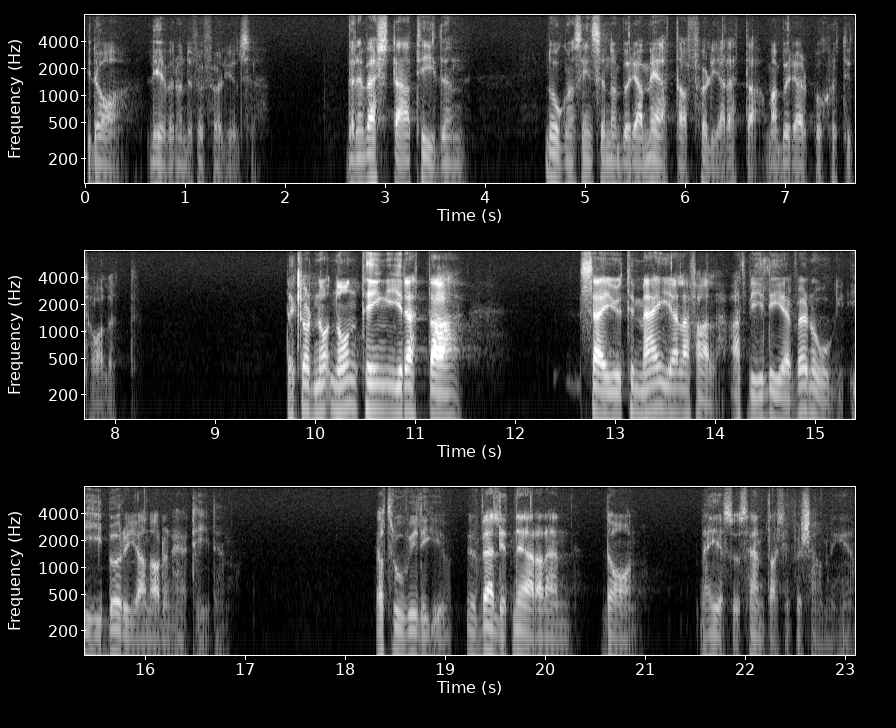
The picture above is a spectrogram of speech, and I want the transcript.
idag lever under förföljelse. Det är den värsta tiden någonsin sedan de började mäta och följa detta. Man började på 70-talet. Det är klart, någonting i detta säger ju till mig i alla fall att vi lever nog i början av den här tiden. Jag tror vi ligger väldigt nära den dagen när Jesus hämtar sin församling hem.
